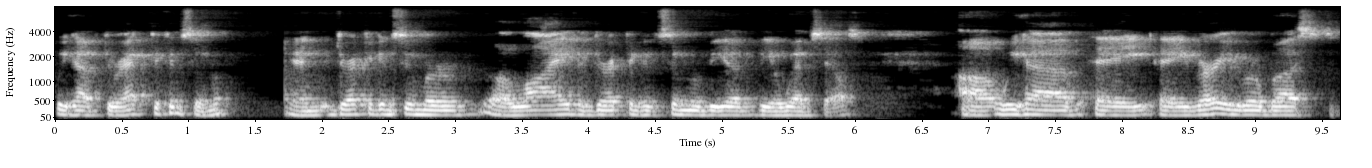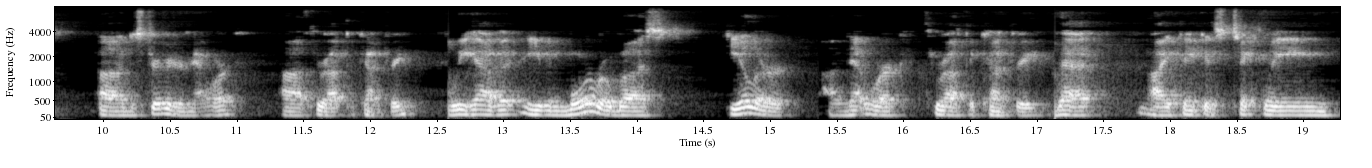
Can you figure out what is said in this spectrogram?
we have direct to consumer and direct to consumer uh, live and direct to consumer via, via web sales. Uh, we have a, a very robust uh, distributor network uh, throughout the country. We have an even more robust dealer uh, network throughout the country that I think is tickling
